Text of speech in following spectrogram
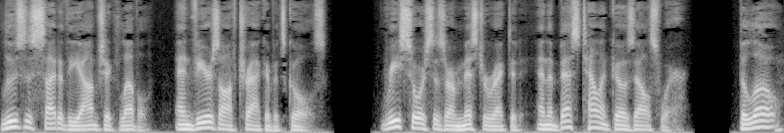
loses sight of the object level, and veers off track of its goals. Resources are misdirected, and the best talent goes elsewhere. Below,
